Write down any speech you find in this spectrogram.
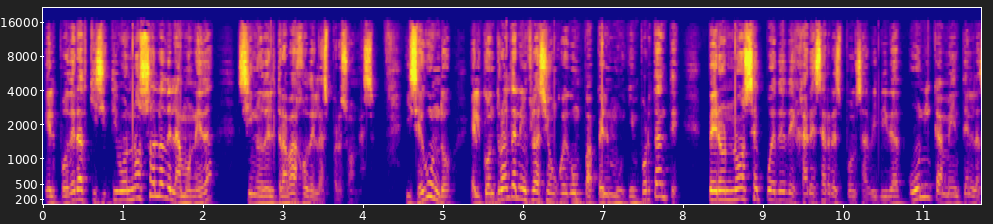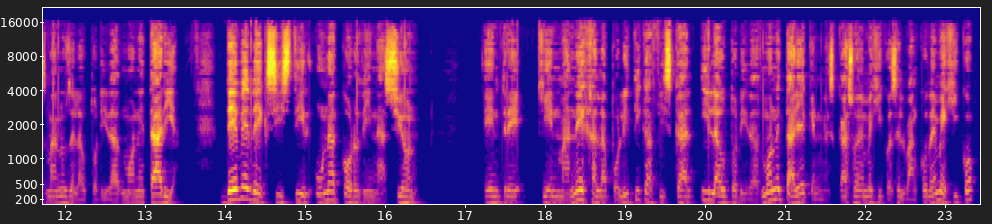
el poder adquisitivo no solo de la moneda, sino del trabajo de las personas. Y segundo, el control de la inflación juega un papel muy importante, pero no se puede dejar esa responsabilidad únicamente en las manos de la autoridad monetaria. Debe de existir una coordinación entre quien maneja la política fiscal y la autoridad monetaria, que en el caso de México es el Banco de México,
